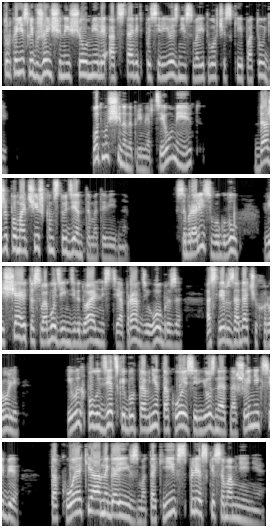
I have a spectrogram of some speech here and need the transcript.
Только если б женщины еще умели обставить посерьезнее свои творческие потуги. Вот мужчины, например, те умеют. Даже по мальчишкам-студентам это видно. Собрались в углу, вещают о свободе индивидуальности, о правде образа, о сверхзадачах роли, и в их полудетской болтовне такое серьезное отношение к себе, такой океан эгоизма, такие всплески самомнения.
